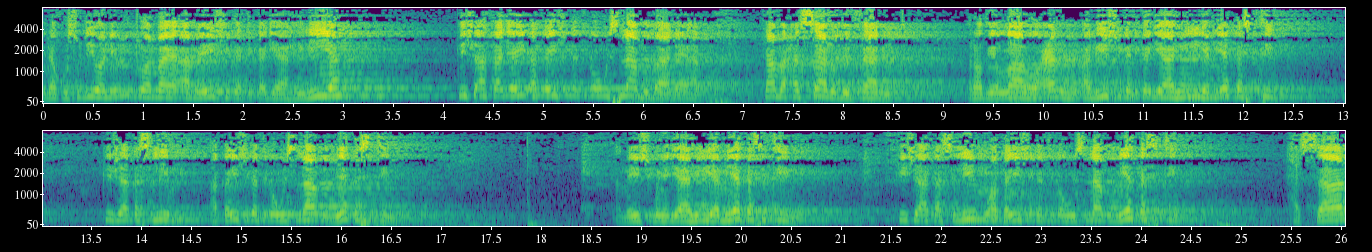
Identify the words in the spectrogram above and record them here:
inakusudiwa ni mtu ambaye ameishi katika jahilia kisha akaishi katika uislamu baada ya hapo. Kama Hassan bin Thabit radhiallahu anhu aliishi katika jahilia miaka 60 kisha akaslimu akaishi katika uislamu miaka 60 ameishi kwenye jahilia miaka 60 kisha akasilimu akaishi katika uislamu miaka 60 Hassan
